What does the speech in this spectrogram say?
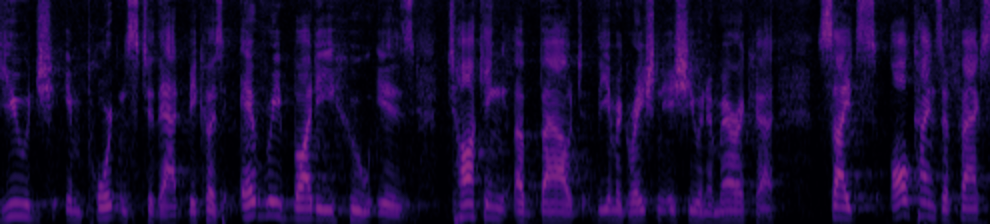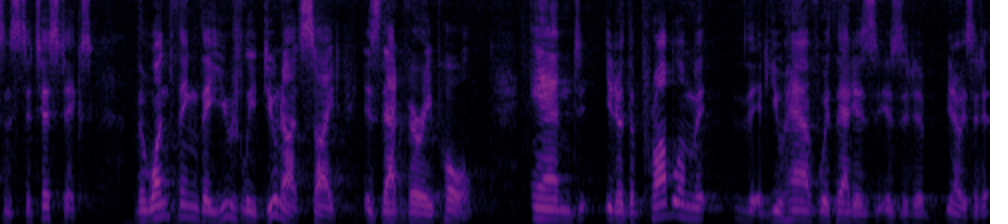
huge importance to that because everybody who is talking about the immigration issue in America cites all kinds of facts and statistics. The one thing they usually do not cite is that very poll. And you know the problem that you have with that is is it a, you know is it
